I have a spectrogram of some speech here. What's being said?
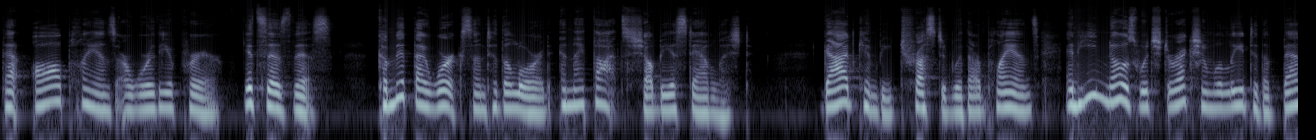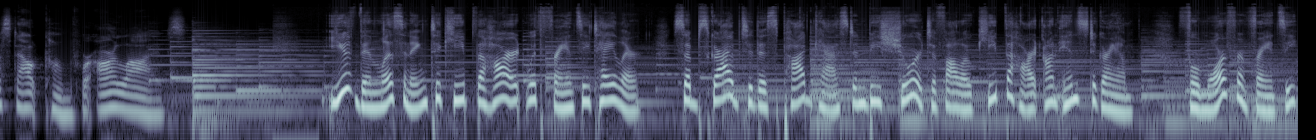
that all plans are worthy of prayer. It says this: Commit thy works unto the Lord, and thy thoughts shall be established. God can be trusted with our plans, and He knows which direction will lead to the best outcome for our lives. You've been listening to Keep the Heart with Francie Taylor. Subscribe to this podcast and be sure to follow Keep the Heart on Instagram. For more from Francie,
